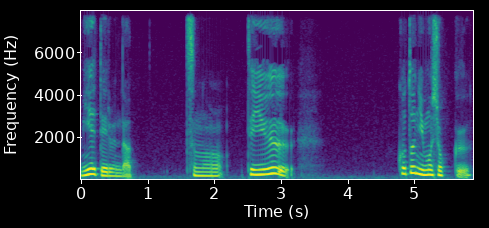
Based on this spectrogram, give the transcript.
見えてるんだそのっていうことにもショック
